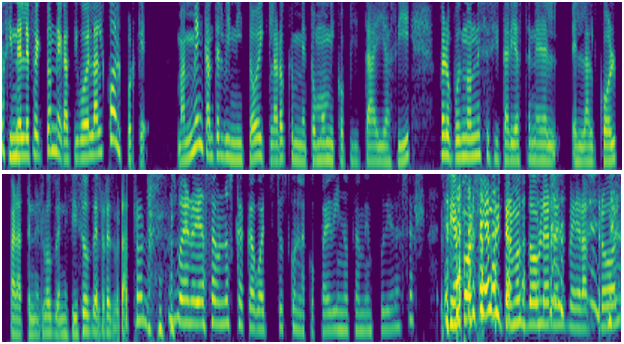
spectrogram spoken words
sin el efecto negativo del alcohol, porque a mí me encanta el vinito y claro que me tomo mi copita y así, pero pues no necesitarías tener el, el alcohol para tener los beneficios del resveratrol. Pues bueno, ya sea unos cacahuatitos con la copa de vino también pudiera ser. 100% y tenemos doble resveratrol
